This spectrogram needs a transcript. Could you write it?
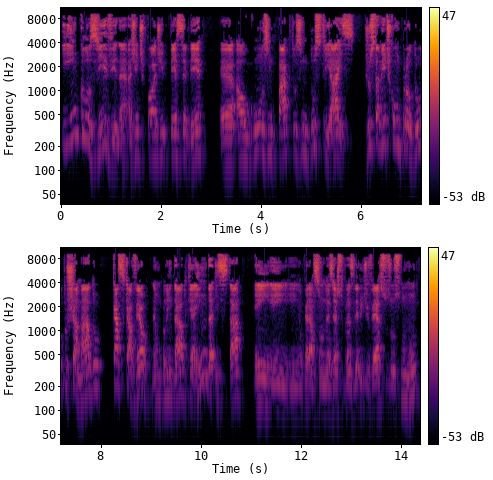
e inclusive né, a gente pode perceber é, alguns impactos industriais, justamente com um produto chamado Cascavel, né, um blindado que ainda está em, em, em operação no Exército Brasileiro e diversos outros no mundo,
